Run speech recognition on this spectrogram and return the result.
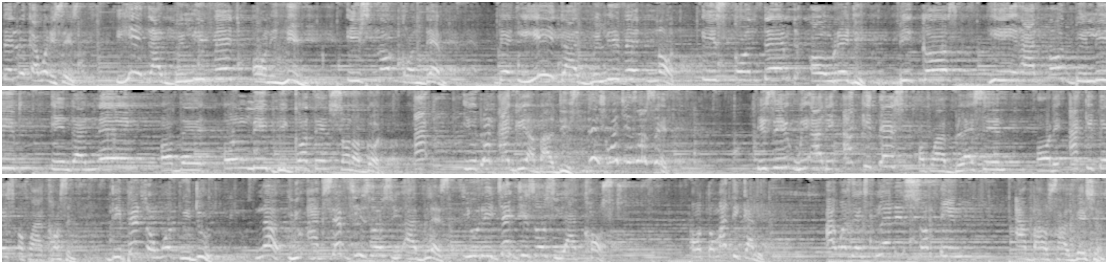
Then look at what he says. He that believeth on him is not condemned but he that believeth not is condemned already because he had not believed in the name of the only begotten Son of God. Uh, you don't argue about this. That's what Jesus said. You see, we are the architects of our blessing or the architects of our cursing. Depends on what we do. Now, you accept Jesus, you are blessed. You reject Jesus, you are cursed automatically. I was explaining something about salvation.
